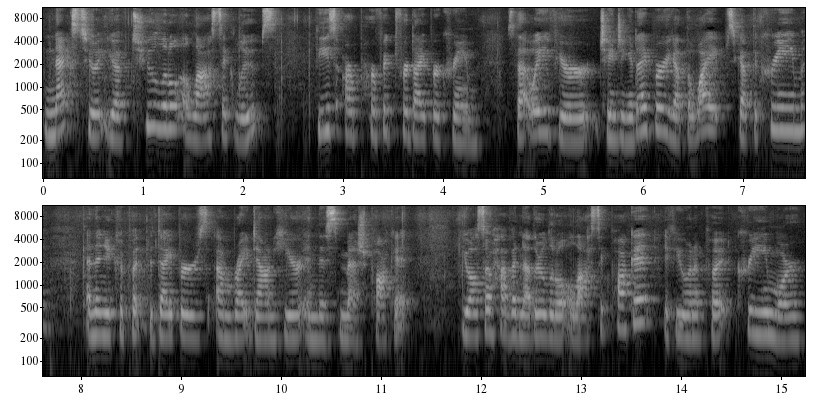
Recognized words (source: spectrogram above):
Next to it, you have two little elastic loops. These are perfect for diaper cream. So that way if you're changing a diaper, you got the wipes, you got the cream, and then you could put the diapers um, right down here in this mesh pocket. You also have another little elastic pocket if you want to put cream or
